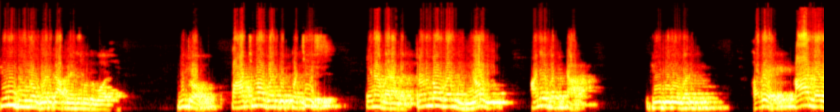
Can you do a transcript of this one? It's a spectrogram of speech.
QB નો વર્ગ આપણે શોધવો છે. મિત્રો, પાંચનો વર્ગ પચીસ, એના બરાબર ત્રણનો વર્ગ નવ અને વત્તા QB નો વર્ગ. હવે આ નવ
